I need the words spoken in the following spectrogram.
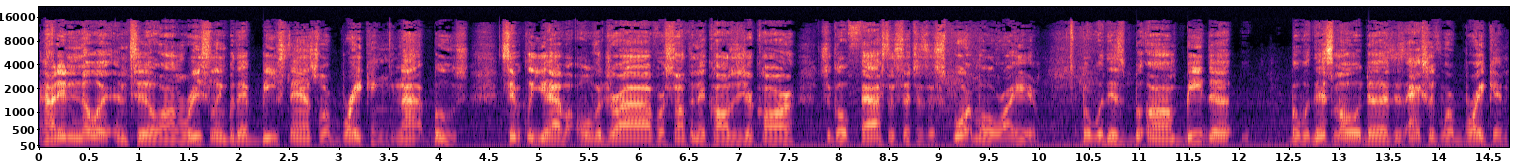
And I didn't know it until um, recently, but that B stands for braking, not boost. Typically, you have an overdrive or something that causes your car to go faster, such as a sport mode right here. But with this um, B, the but what this mode does is actually for braking.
